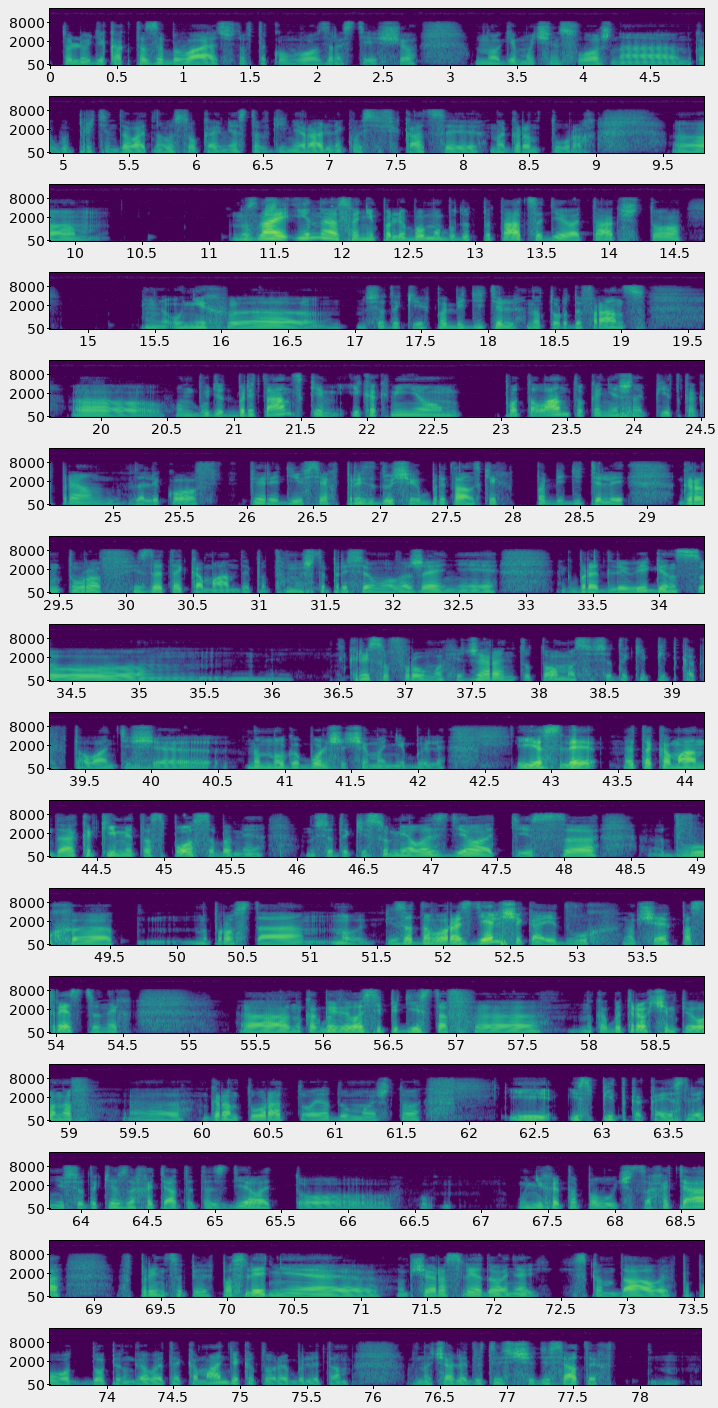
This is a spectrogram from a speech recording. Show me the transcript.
то люди как-то забывают, что в таком возрасте еще многим очень сложно ну, как бы претендовать на высокое место в генеральной классификации на грантурах. Эм, но зная Инес, они по-любому будут пытаться делать так, что у них э, все-таки победитель на Тур де Франс, э, он будет британским, и как минимум по таланту, конечно, Пит как прям далеко впереди всех предыдущих британских победителей грантуров из этой команды, потому что при всем уважении к Брэдли Виггинсу Крису Фруму и Джеранту Томасу все-таки Пит как талантище намного больше, чем они были. И если эта команда какими-то способами ну, все-таки сумела сделать из э, двух, э, ну просто, ну, из одного раздельщика и двух вообще посредственных э, ну, как бы велосипедистов, ну, как бы трех чемпионов Грантура, то я думаю, что и, и спит какая, если они все-таки захотят это сделать, то у них это получится. Хотя, в принципе, последние вообще расследования и скандалы по поводу допинга в этой команде, которые были там в начале 2010-х,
